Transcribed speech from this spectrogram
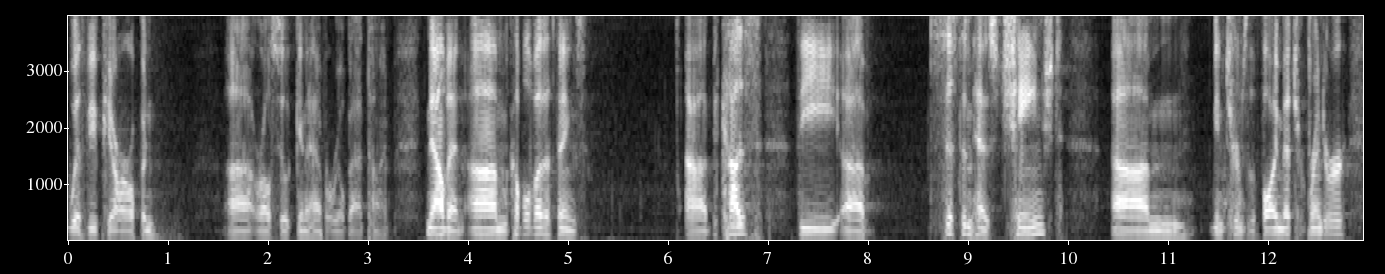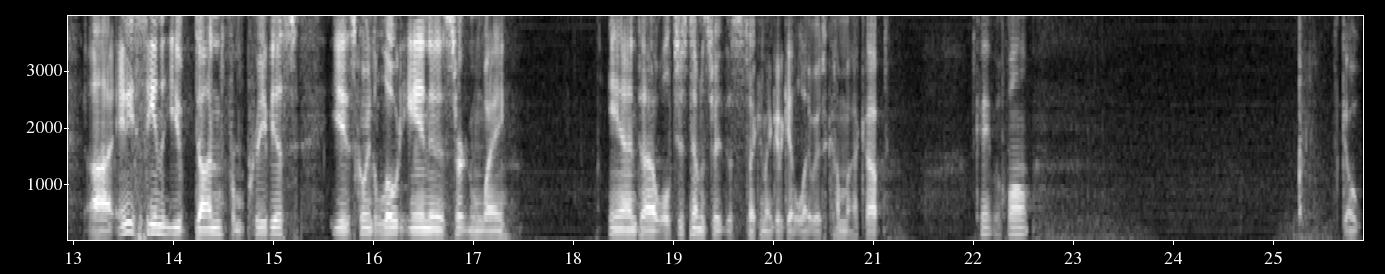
with VPR open, uh, or else you're gonna have a real bad time. Now then, um, a couple of other things. Uh, because the uh, system has changed. Um, in terms of the volumetric renderer. Uh, any scene that you've done from previous is going to load in in a certain way. And uh, we'll just demonstrate this a second. I'm going to get Lightwave to come back up. Okay, well, go.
